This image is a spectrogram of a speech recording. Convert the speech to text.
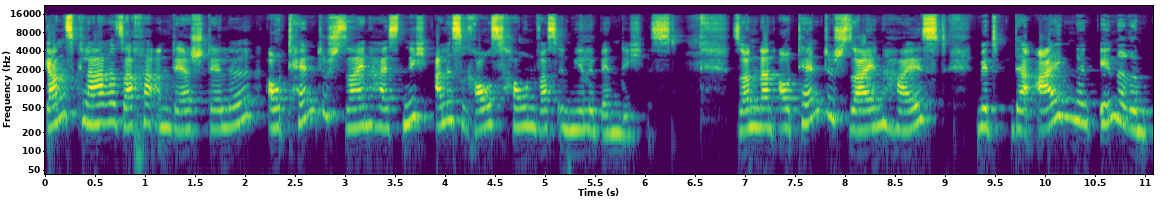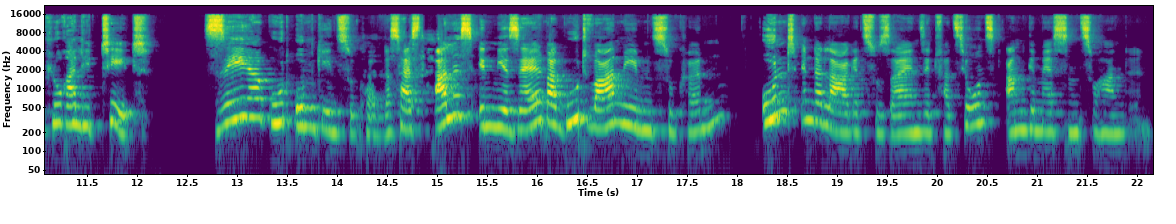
ganz klare Sache an der Stelle, authentisch sein heißt nicht alles raushauen, was in mir lebendig ist sondern authentisch sein heißt mit der eigenen inneren Pluralität sehr gut umgehen zu können. Das heißt, alles in mir selber gut wahrnehmen zu können und in der Lage zu sein, situationsangemessen zu handeln.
